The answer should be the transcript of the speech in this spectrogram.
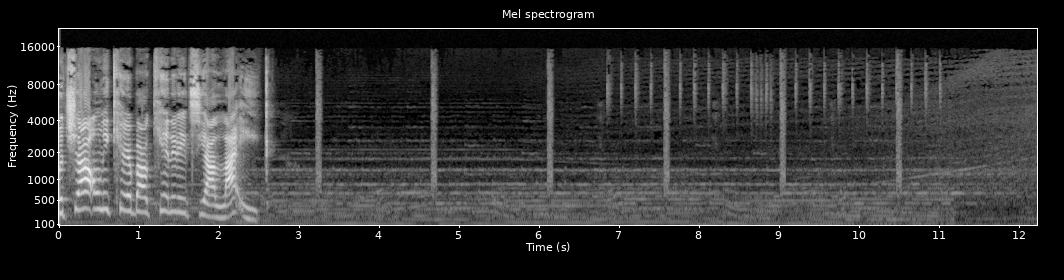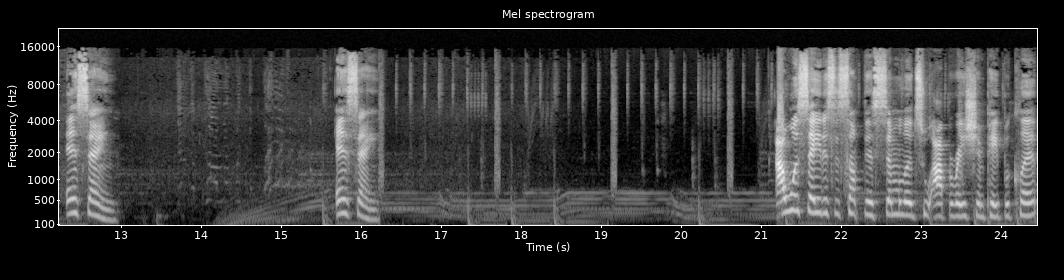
But y'all only care about candidates y'all like. Insane. Insane. I would say this is something similar to Operation Paperclip,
